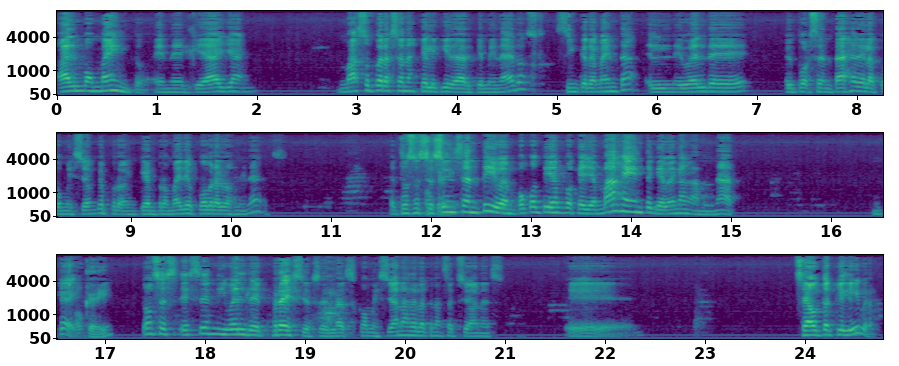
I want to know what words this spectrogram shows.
Al momento en el que hayan más operaciones que liquidar que mineros, se incrementa el nivel de el porcentaje de la comisión que, pro, que en promedio cobran los mineros. Entonces okay. eso incentiva en poco tiempo que haya más gente que vengan a minar. Okay. ok. Entonces, ese nivel de precios en las comisiones de las transacciones eh, se autoequilibra.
